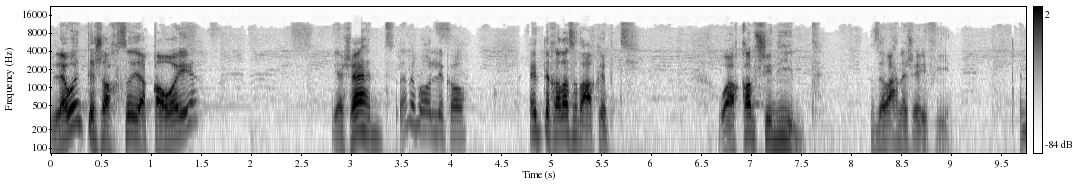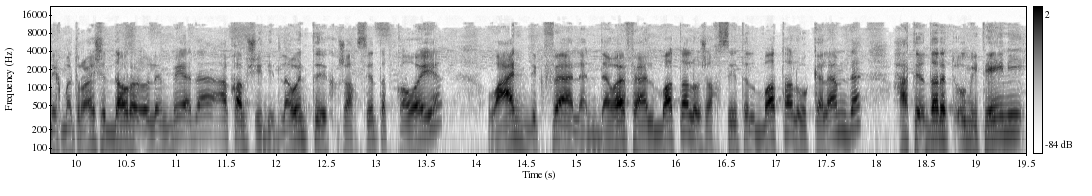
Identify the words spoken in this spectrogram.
لو أنت شخصية قوية يا شهد أنا بقول لك أهو أنت خلاص اتعاقبتي. وعقاب شديد زي ما إحنا شايفين. إنك ما تروحيش الدورة الأولمبية ده عقاب شديد. لو أنت شخصيتك قوية وعندك فعلا دوافع البطل وشخصية البطل والكلام ده هتقدري تقومي تاني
